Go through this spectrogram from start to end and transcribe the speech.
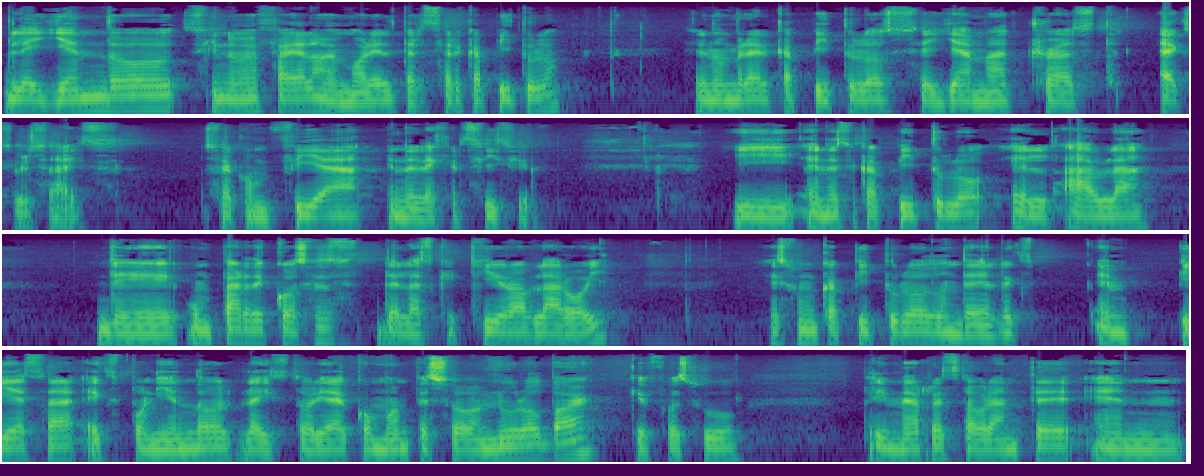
Leyendo, si no me falla la memoria, el tercer capítulo, el nombre del capítulo se llama Trust Exercise, o sea, confía en el ejercicio. Y en ese capítulo él habla de un par de cosas de las que quiero hablar hoy. Es un capítulo donde él empieza exponiendo la historia de cómo empezó Noodle Bar que fue su primer restaurante en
